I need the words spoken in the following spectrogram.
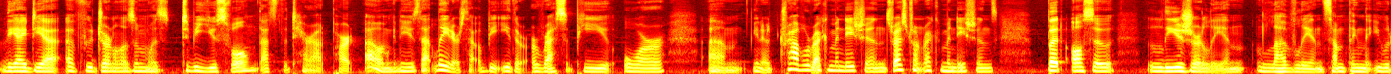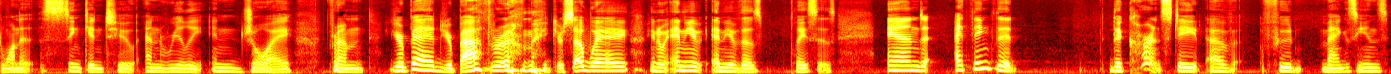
the idea of food journalism was to be useful. That's the tear out part. Oh, I'm going to use that later. So that would be either a recipe or, um, you know, travel recommendations, restaurant recommendations, but also leisurely and lovely and something that you would want to sink into and really enjoy from your bed, your bathroom, your subway, you know, any of any of those places. And I think that the current state of food magazines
